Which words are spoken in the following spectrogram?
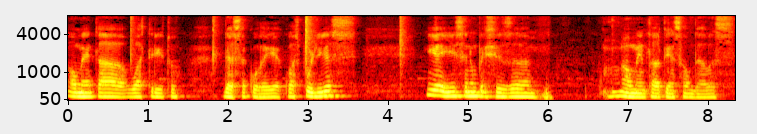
aumentar o atrito dessa correia com as polias. E aí você não precisa aumentar a tensão delas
